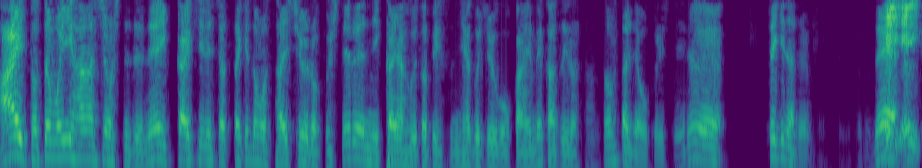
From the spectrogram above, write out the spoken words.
はい、とてもいい話をしててね、一回切れちゃったけども再収録してる日刊ヤフートピックス215回目、和弘さんと二人でお送りしている素敵なルームということで、えいえい。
